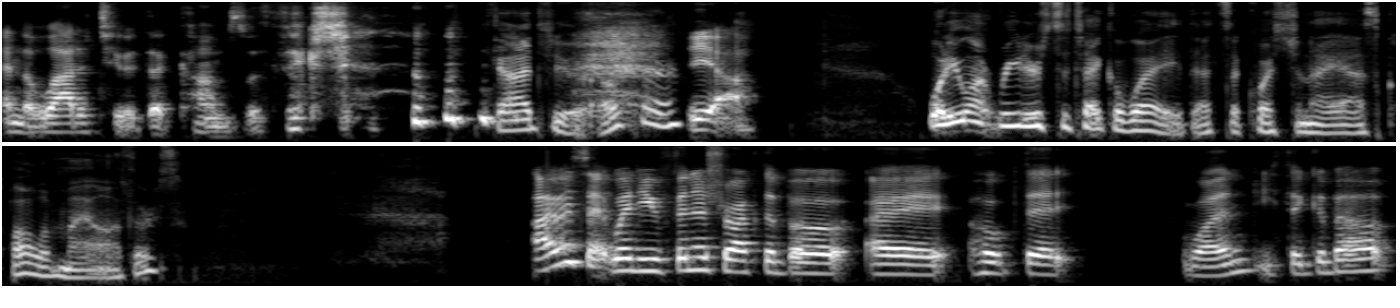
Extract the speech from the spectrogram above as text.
and the latitude that comes with fiction. Got you. Okay. Yeah. What do you want readers to take away? That's a question I ask all of my authors. I would say when you finish Rock the Boat, I hope that one, you think about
